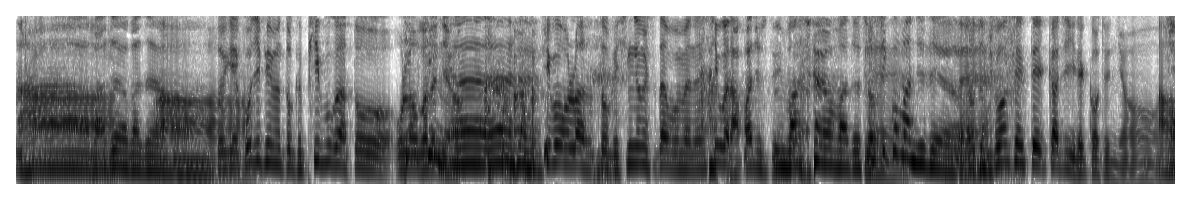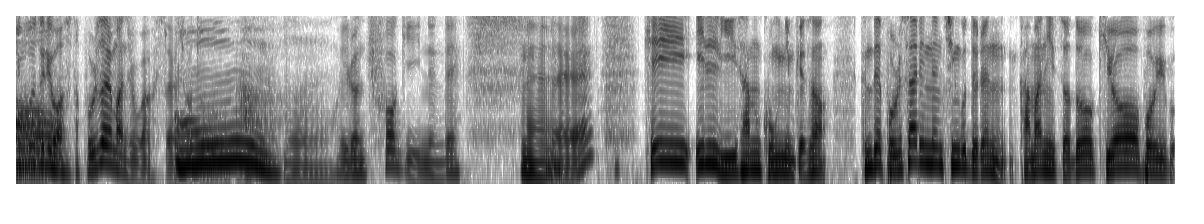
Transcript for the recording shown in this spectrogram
아, 맞아요, 맞아요. 아. 또 이게 꼬집히면 또 그 피부가 또 올라오거든요. 예, 예. 피부가 올라와서 또 그 신경을 쓰다 보면은 피부가 나빠질 수도 있어요. 맞아요, 맞아요. 손 네. 씻고 만지세요. 네. 저도 중학생 때까지 이랬거든요. 아. 친구들이 와서 다 볼살 만지고 갔어요, 저도. 오. 뭐, 이런 추억이 있는데. 네. 네. K1230님께서 근데 볼살 있는 친구들은 가만히 있어도 귀여워 보이고,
